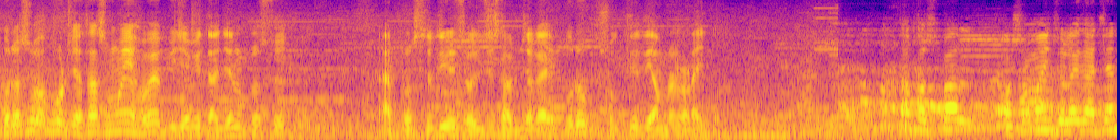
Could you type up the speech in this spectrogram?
পৌরসভা ভোট যথাসময়ে হবে, বিজেপি তার জন্য প্রস্তুত। প্রস্তুতিও চলছে সব জায়গায়। পুরো শক্তি দিয়ে আমরা লড়াই করব। তাপস পাল, অসময় চলে গেছেন।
